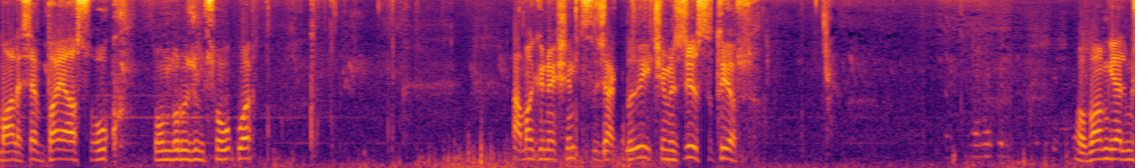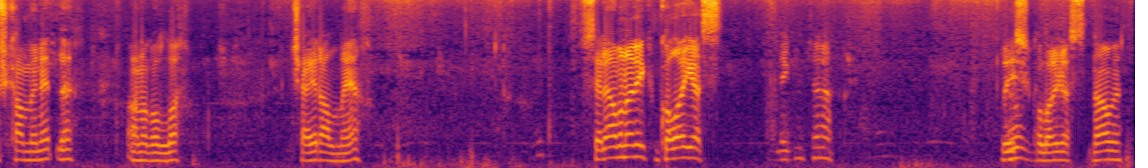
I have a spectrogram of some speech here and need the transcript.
maalesef bayağı soğuk. Dondurucu bir soğuk var. Ama güneşin sıcaklığı içimizi ısıtıyor. Babam gelmiş kamyonetle Anadolu'da çayır almaya. Selamun aleyküm kolay gelsin. Aleyküm selam. Reis kolay gelsin. Ne yapıyorsun?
